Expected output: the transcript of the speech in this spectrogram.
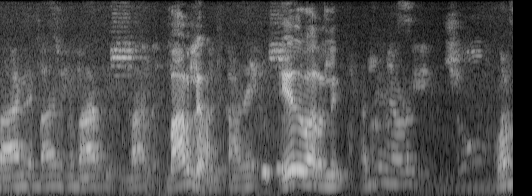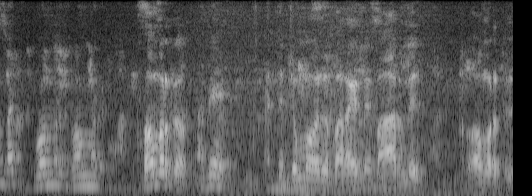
ബാറിൽ ബാറിൽ നല്ല ബാറിൽ ബാറിലോ ഏത് ബാറിൽ? ഹോംവർക്ക്? അതെ. അച്ഛൻ ചുമ്മാ ഒന്ന് പറയല്ലേ ബാറിൽ ഹോംവർക്ക്.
